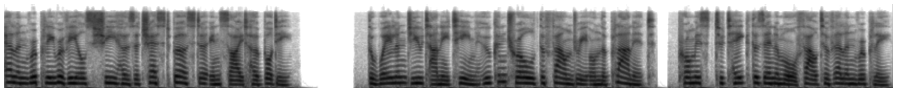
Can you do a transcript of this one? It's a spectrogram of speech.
Ellen Ripley reveals she has a chest burster inside her body. The Weyland-Yutani team who controlled the foundry on the planet, promised to take the xenomorph out of Ellen Ripley,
